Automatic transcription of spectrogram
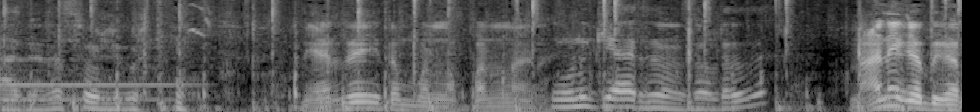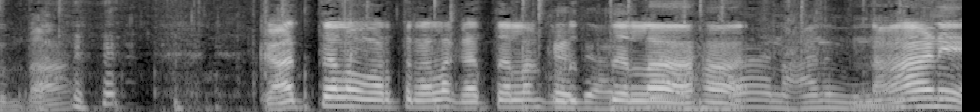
அதெல்லாம் சொல்லி கொடுத்தேன் நிறைய ஐட்டம் பண்ணலாம் பண்ணலாம் உனக்கு யார் சொ- சொல்றது? நானே கற்றுக்கறது தான். கத்தெல்லாம் ஒருத்தரெல்லாம் கத்தெல்லாம் கொடுத்தெல்லாம் நானே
